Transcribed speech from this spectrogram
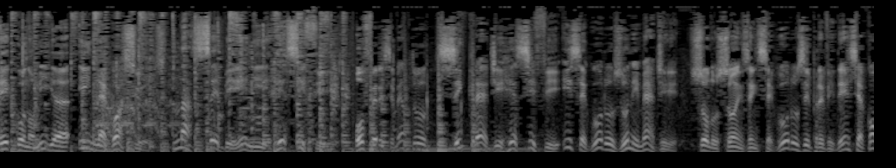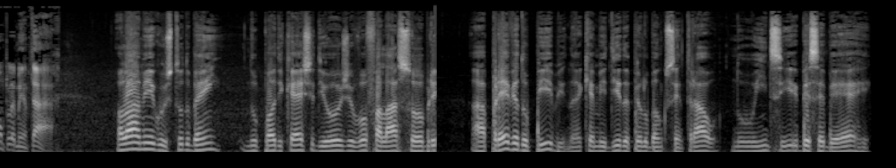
Economia e Negócios, na CBN Recife. Oferecimento Cicred Recife e Seguros Unimed. Soluções em seguros e previdência complementar. Olá, amigos, tudo bem? No podcast de hoje eu vou falar sobre a prévia do PIB, né, que é medida pelo Banco Central, no índice IBCBR,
